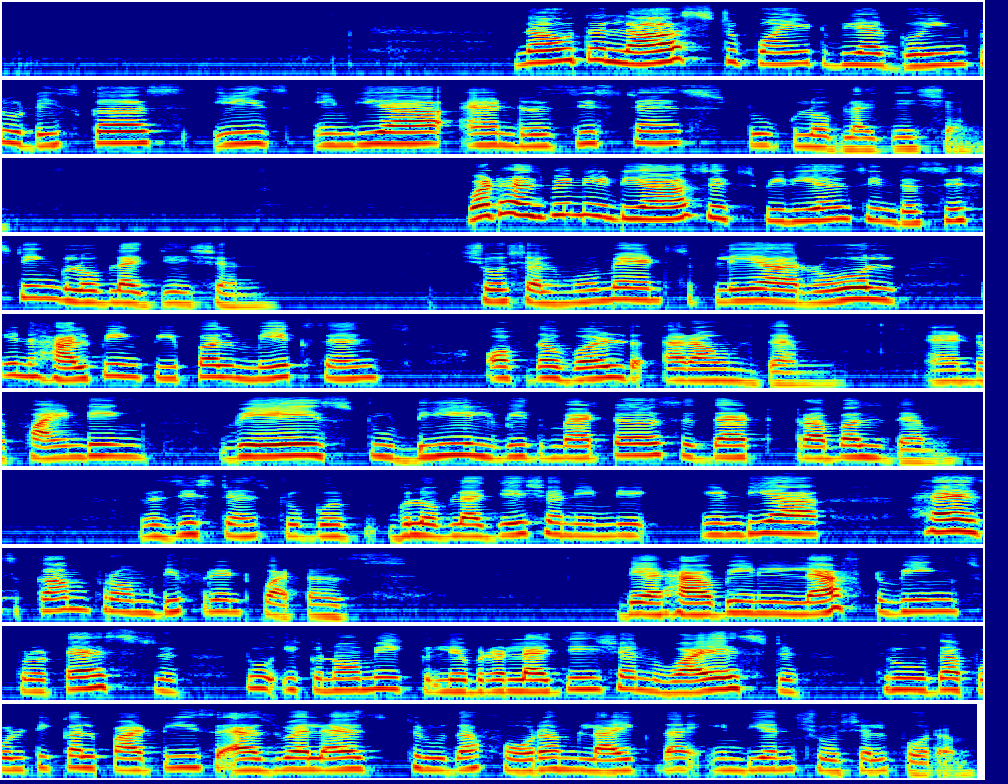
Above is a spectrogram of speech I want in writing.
Now the last point we are going to discuss is India and resistance to globalization. What has been India's experience in resisting globalization? Social movements play a role in helping people make sense of the world around them and finding ways to deal with matters that trouble them resistance to globalization in India has come from different quarters. There have been left wing protests to economic liberalization voiced through the political parties as well as through the forum like the Indian Social Forum.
